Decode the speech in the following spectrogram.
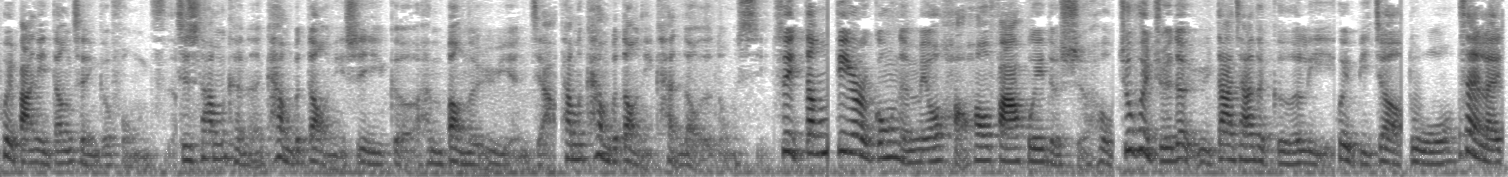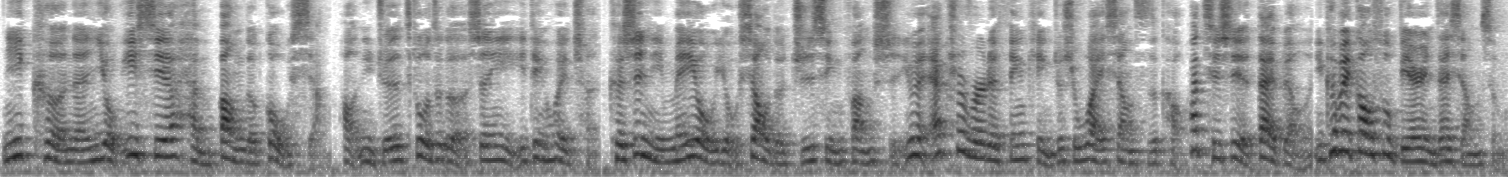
会把你当成一个疯子。其实他们可能看不到你是一个很棒的预言家，他们看不到你看到的东西。所以当第二功能没有好好发挥的时候，就会觉得与大家的隔离会比较多。再来，你可能有一些很棒的构想，好，你觉得做这个生意一定会成，可是你没有有效的执行方式。因为 extroverted thinking 就是外向思考，它其实也代表了你可不可以告诉别人你在想什么？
